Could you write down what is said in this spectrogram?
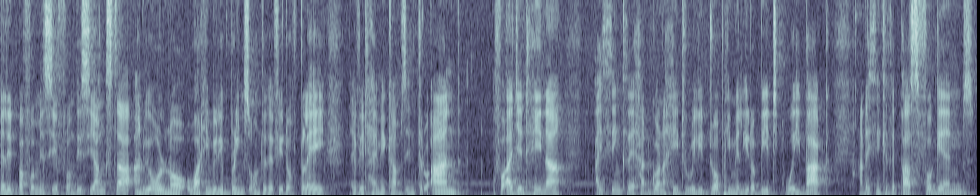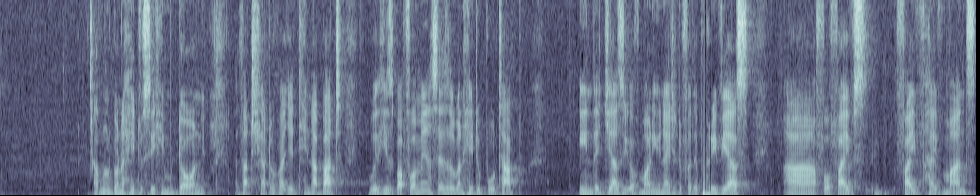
Elite performance here from this youngster, and we all know what he really brings onto the field of play every time he comes in through. And for Argentina, I think they had gone ahead to really drop him a little bit way back. And I think in the past four games, I'm not going to hate to see him don that shirt of Argentina. But with his performances, I'm going to hate to put up in the jersey of Man United for the previous uh, five, five, five months,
